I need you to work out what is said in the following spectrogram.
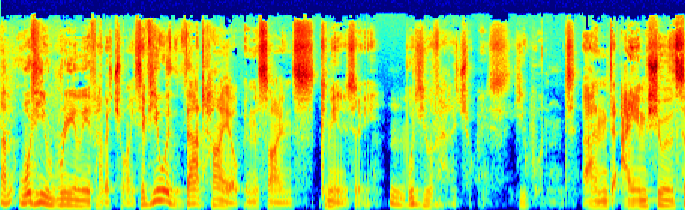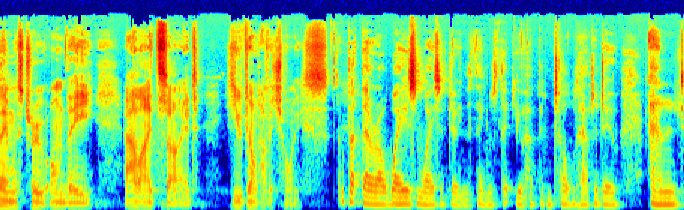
um, would he really have had a choice? If you were that high up in the science community, hmm. would you have had a choice? You wouldn't. And I am sure the same was true on the Allied side. You don't have a choice. But there are ways and ways of doing the things that you have been told how to do. And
